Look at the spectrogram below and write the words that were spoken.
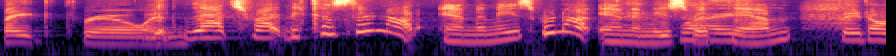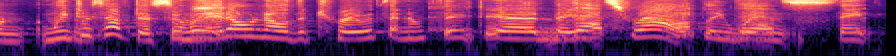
break through. And That's right because they're not enemies. We're not enemies with them. They don't. We just have to assume We- they don't know the truth, and if they did, they That's right. probably wouldn't That's- think.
